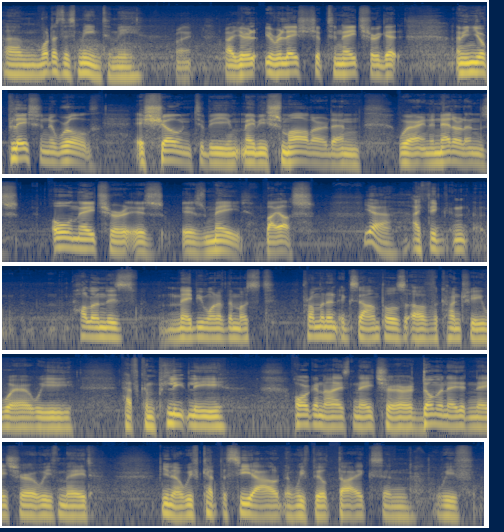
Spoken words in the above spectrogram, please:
um, what does this mean to me? Right. Right. Your your relationship to nature get. I mean, your place in the world is shown to be maybe smaller than where in the Netherlands all nature is is made by us. Yeah, I think mm, Holland is maybe one of the most prominent examples of a country where we have completely organized nature, dominated nature. We've made, you know, we've kept the sea out and we've built dikes and we've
